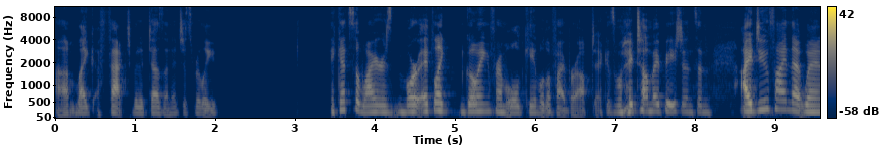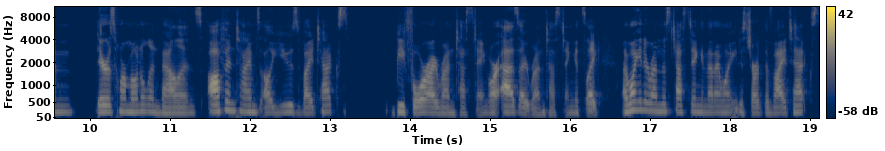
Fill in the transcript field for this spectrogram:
um, like effect, but it doesn't. It just really it gets the wires more it's like going from old cable to fiber optic is what i tell my patients and i do find that when there's hormonal imbalance, oftentimes I'll use Vitex before I run testing or as I run testing. It's like, I want you to run this testing and then I want you to start the Vitex.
